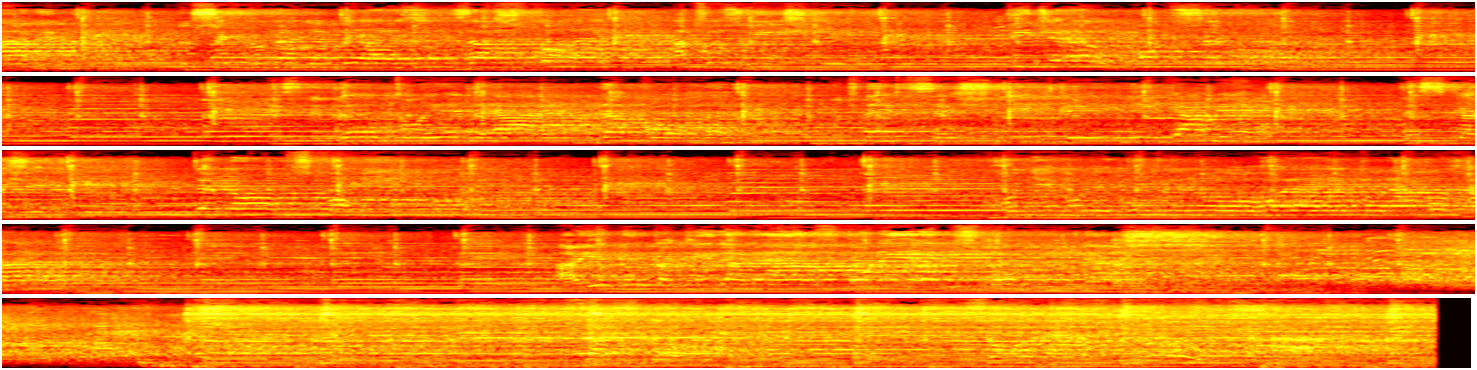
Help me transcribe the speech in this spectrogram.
právě, to všechno na ně vylez za stolem a co z výšky viděl pod sebou. Jestli byl to jen ráj na pohled, buď nechceš nikdy nikam jet, dneska řekni temnou vzpomínku. Hodně vody uplynulo, hora je tu na pořád. A jednou taky na nás bude jen vzpomínat.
